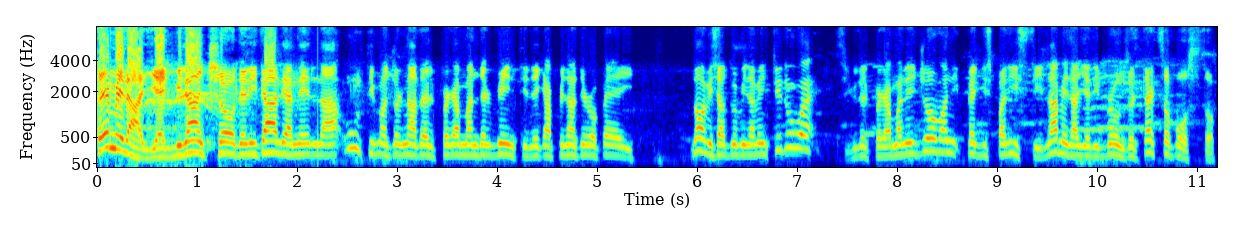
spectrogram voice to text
Tre medaglie, il bilancio dell'Italia nella ultima giornata del programma Under 20 dei campionati europei Novisa 2022. Si chiude il programma dei giovani. Per gli spadisti la medaglia di bronzo, il terzo posto.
